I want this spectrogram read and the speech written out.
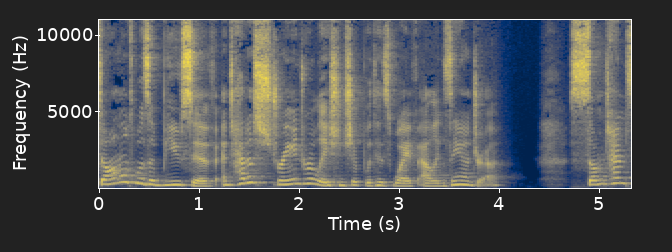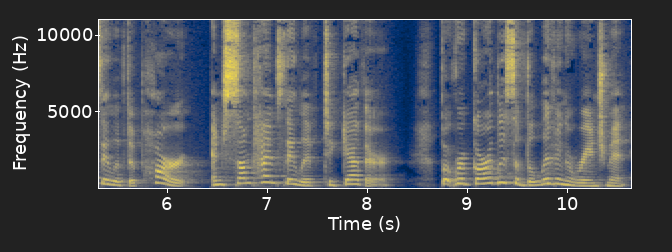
Donald was abusive and had a strained relationship with his wife Alexandra. Sometimes they lived apart, and sometimes they lived together. But regardless of the living arrangement,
